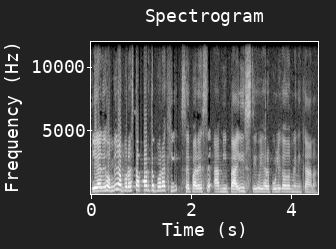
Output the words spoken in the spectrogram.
Y ella dijo, mira, por esta parte por aquí se parece a mi país, dijo ella, República Dominicana.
